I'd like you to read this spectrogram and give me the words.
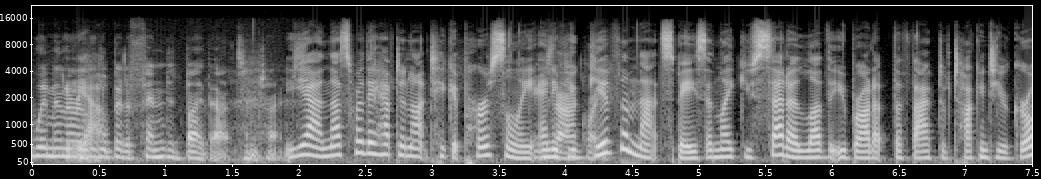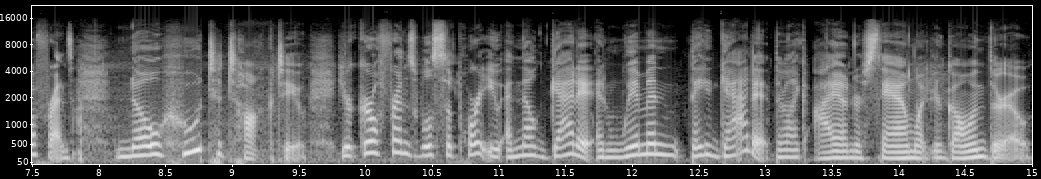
women are a little bit offended by that sometimes. Yeah, and that's where they have to not take it personally. And if you give them that space, and like you said, I love that you brought up the fact of talking to your girlfriends. Know who to talk to. Your girlfriends will support you and they'll get it. And women, they get it. They're like, I understand what you're going through.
